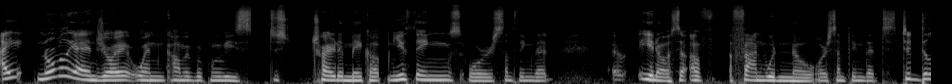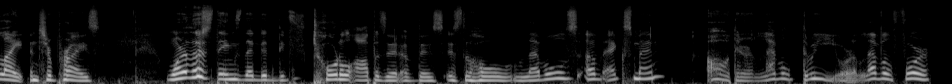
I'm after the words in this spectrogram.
I normally I enjoy it when comic book movies just try to make up new things or something that uh, you know so a fan wouldn't know or something that's to delight and surprise. One of those things that did the total opposite of this is the whole levels of X Men. Oh, they're a level three or a level four.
